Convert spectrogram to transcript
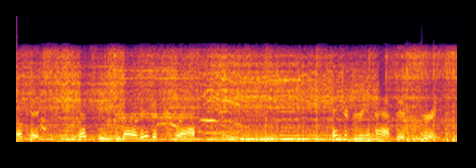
Okay, let's see. We gotta lay the trap into green acid. Great.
